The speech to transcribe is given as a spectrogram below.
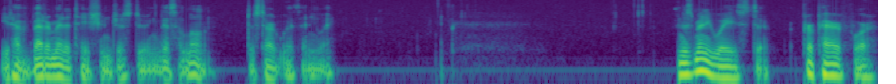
You'd have a better meditation just doing this alone, to start with anyway. And there's many ways to prepare for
